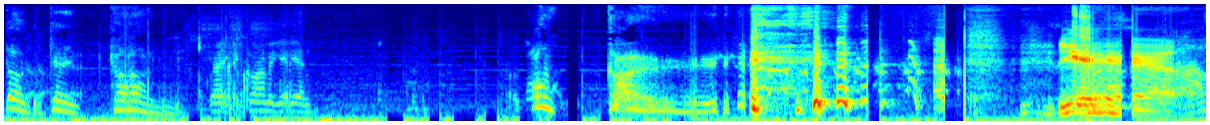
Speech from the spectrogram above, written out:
Donkey Kong. Right, go on again. Okay! yeah.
